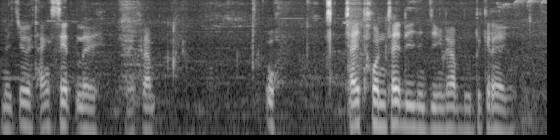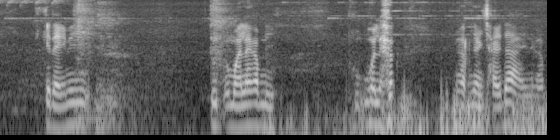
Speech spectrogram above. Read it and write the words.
เมเจอร์ทั้งเซตเลยนะครับโอ้ใช้ทนใช้ดีจริงๆนะครับ ดูตะแกรงตะแกรงนี่ตุดออกมาแล้วครับนี่ผุออกมแล้วนะครับยังใช้ได้นะครับ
